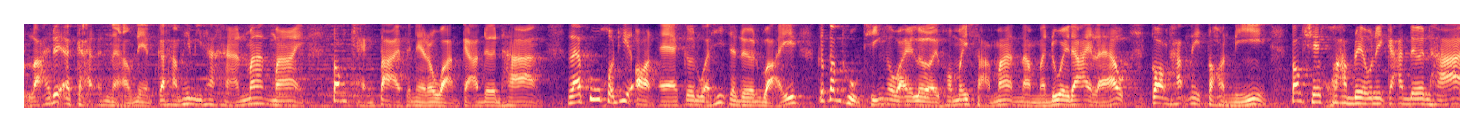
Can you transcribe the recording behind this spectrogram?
ดร้ายด้วยอากาศอันหนาวเหน็บก็ทำให้มีทหารมากมาย ต้องแข็งตายไปในระหว่างการเดินทาง และผู้คนที่อ่อนแอเกินกว่าที่จะเดินไหว ก็ต้องถูกทิ้งเอาไว้เลย เพราะไม่สามารถนำมาด้วยได้แล้ว กองทัพในตอนนี้ต้องใช้ความเร็วในการเดินทาง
